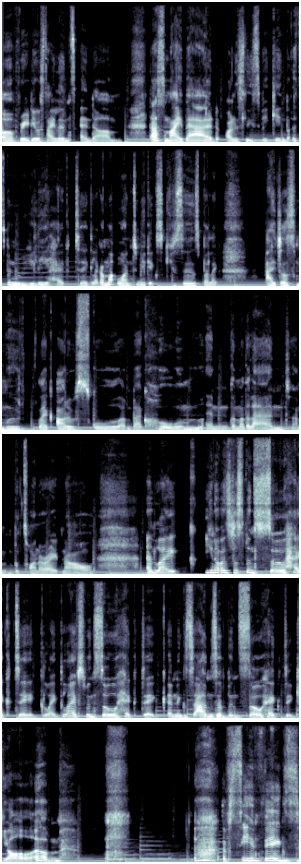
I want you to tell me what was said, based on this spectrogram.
of radio silence, and um, that's my bad, honestly speaking. But it's been really hectic. Like, I'm not one to make excuses, but like, I just moved like out of school. I'm back home in the motherland. I'm in Botswana right now. And like, you know, it's just been so hectic. Like life's been so hectic and exams have been so hectic, y'all. Um I've seen things.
